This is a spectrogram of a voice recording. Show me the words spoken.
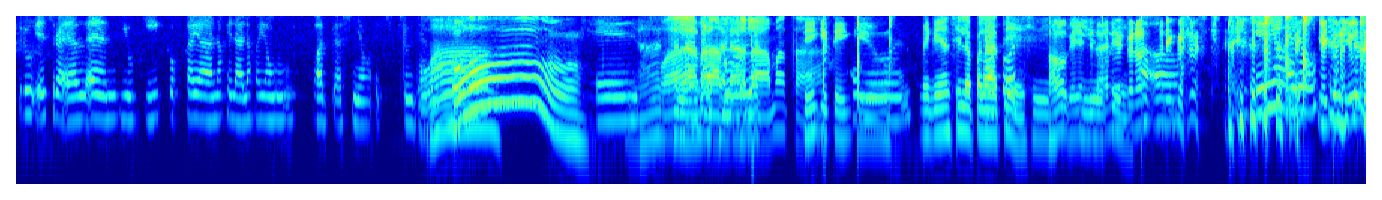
through Israel and Yuki, kung kaya nakilala ko yung podcast nyo, it's through them. Wow. Oh. Yes. Yan. Wow, Salamat, salamat. salamat. ah. Thank you, thank you. Ayun. May ganyan sila palati Tapos- eh. Si, Oo, si, ganyan si sila. Ano yung ganun? Oo. Ano yung ganun? Yun yung ano. May ganun sila.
